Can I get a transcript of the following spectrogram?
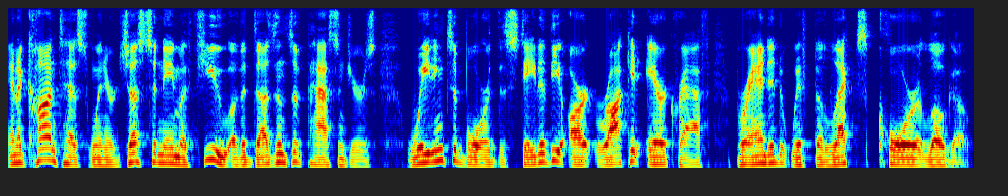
and a contest winner, just to name a few of the dozens of passengers waiting to board the state of the art rocket aircraft branded with the LexCorp logo.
